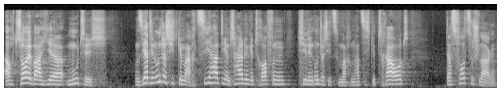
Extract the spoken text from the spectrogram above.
Auch Joy war hier mutig Und sie hat den Unterschied gemacht. Sie hat die Entscheidung getroffen, hier den Unterschied zu machen, hat sich getraut, das vorzuschlagen.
